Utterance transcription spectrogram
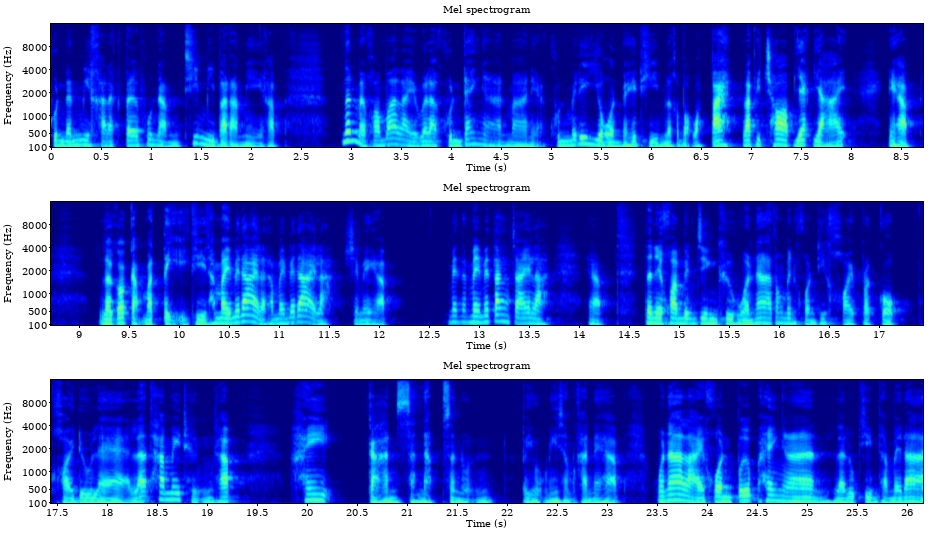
คุณนั้นมีคาแรคเตอร์ผู้นำที่มีบารมีครับ นั่นหมายความว่าอะไรเวลาคุณได้งานมาเนี่ย คุณไม่ได้โยนไปให้ทีมแล้วก็บอกว่าไปรับผิดชอบแยกย้ายนี่ครับ แล้วก็กลับมาติอีกทีทำไมไม่ได้ล่ะทำไมไม่ได้ล่ะใช่ไหมครับไม่ทำไมไม่ตั้งใจล่ะนะครับแต่ในความเป็นจริงคือหัวหน้าต้องเป็นคนที่คอยประกบ คอยดูแล และถ้าไม่ถึงครับ ให้การสนับสนุนประโยคนี้สำคัญนะครับ หัวหน้าหลายคนปุ๊บให้งานและลูกทีมทำไม่ได้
